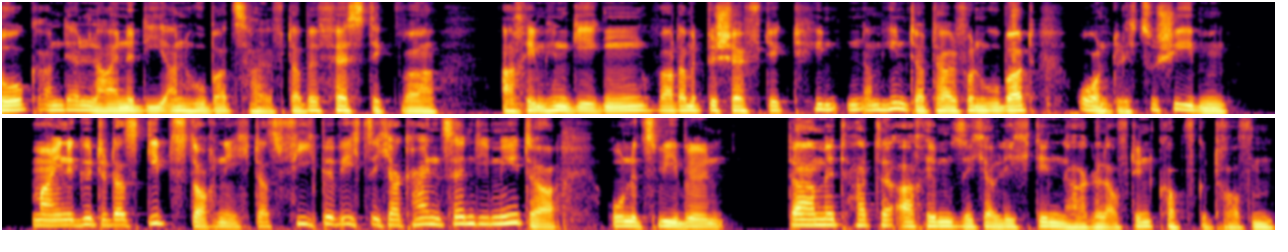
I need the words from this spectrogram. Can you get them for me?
Zog an der Leine, die an Huberts Halfter befestigt war. Achim hingegen war damit beschäftigt, hinten am Hinterteil von Hubert ordentlich zu schieben. Meine Güte, das gibt's doch nicht. Das Viech bewegt sich ja keinen Zentimeter ohne Zwiebeln. Damit hatte Achim sicherlich den Nagel auf den Kopf getroffen.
